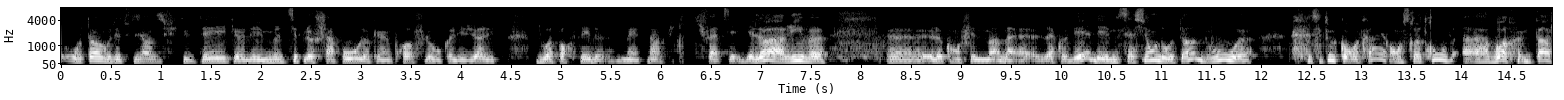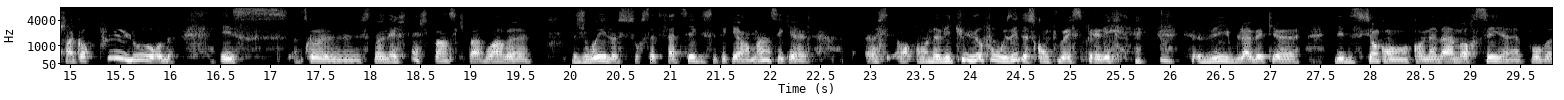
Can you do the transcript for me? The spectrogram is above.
autant aux étudiants en difficulté que des multiples chapeaux qu'un prof au collégial doit porter maintenant puis qui, fatigue. Et là arrive euh, le confinement, ben, la COVID et une session d'automne où euh, c'est tout le contraire. On se retrouve à avoir une tâche encore plus lourde. Et en tout cas, c'est un effet, je pense, qui peut avoir joué sur cette fatigue, cet écœurement, c'est que euh, on a vécu l'opposé de ce qu'on pouvait espérer vivre avec euh, les discussions qu'on avait amorcées euh, pour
